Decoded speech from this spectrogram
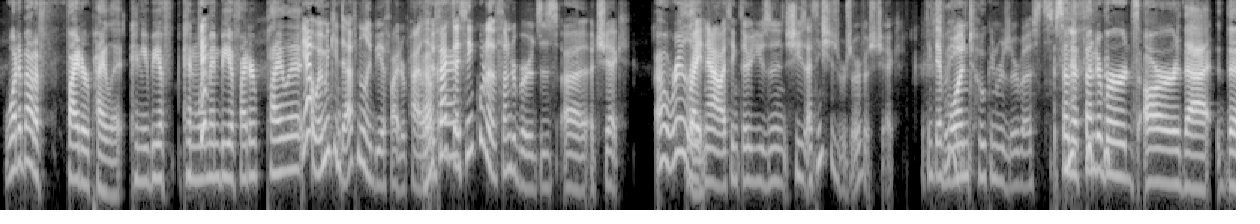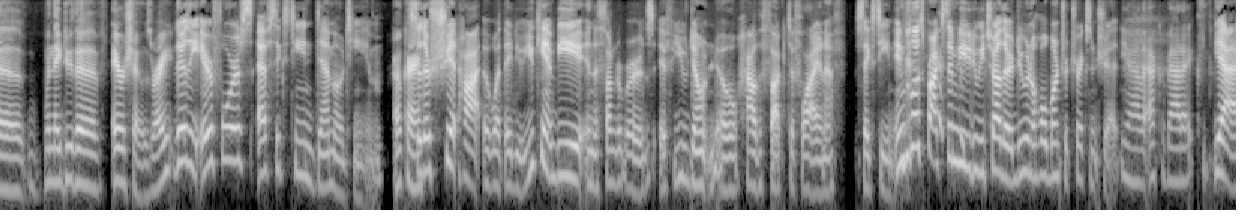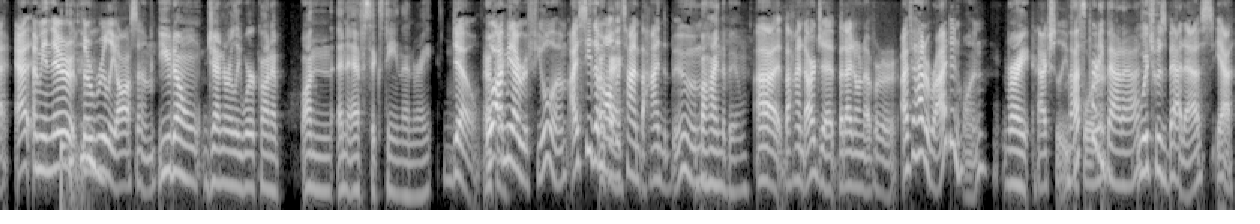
What about a fighter pilot? Can you be a can women be a fighter pilot? yeah women can definitely be a fighter pilot in fact i think one of the thunderbirds is uh, a chick Oh, really? right now i think they're using she's i think she's a reservist chick i think they have one token reservists So the Thunderbirds are that the when they do the air shows, right? they're the air force f-16 demo team Okay. So they're shit hot at what they do. You can't be in the Thunderbirds if you don't know how the fuck to fly an F 16 in close proximity to each other, doing a whole bunch of tricks and shit. Yeah, the acrobatics. Yeah, I, I mean they're they're really awesome. you don't generally work on a on an F sixteen then, right? No, well, I mean I refuel them. I see them all the time behind the boom, Behind the boom. uh, behind our jet, but I don't ever. I've had a ride in one Right. actually. That's before, pretty badass. Which was badass. Yeah,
